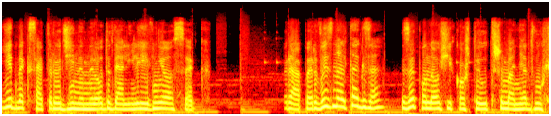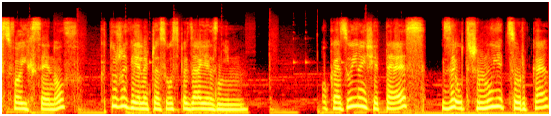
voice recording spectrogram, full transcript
Jednak sad rodzinny oddali jej wniosek. Raper wyznał także, że ponosi koszty utrzymania dwóch swoich synów, którzy wiele czasu spędzają z nim. Okazuje się też, że utrzymuje córkę,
